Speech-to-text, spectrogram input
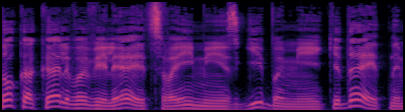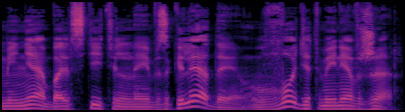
То, как Альва виляет своими изгибами и кидает на меня обольстительные взгляды, вводит меня в жар.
